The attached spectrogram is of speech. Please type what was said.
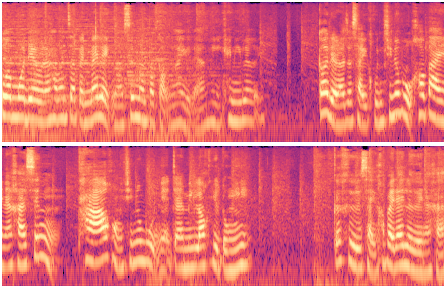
ตัวโมเดลนะคะมันจะเป็นแม่เหล็กเนาะซึ่งมันประกอบง่ายอยู่แล้วนี่แค่นี้เลย ก็เดี๋ยวเราจะใส่คุณชินบุเข้าไปนะคะ ซึ่งเท้าของชินบุเนี่ยจะมีล็อกอยู่ตรงนี้ ก็คือใส่เข้าไปได้เลยนะคะ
